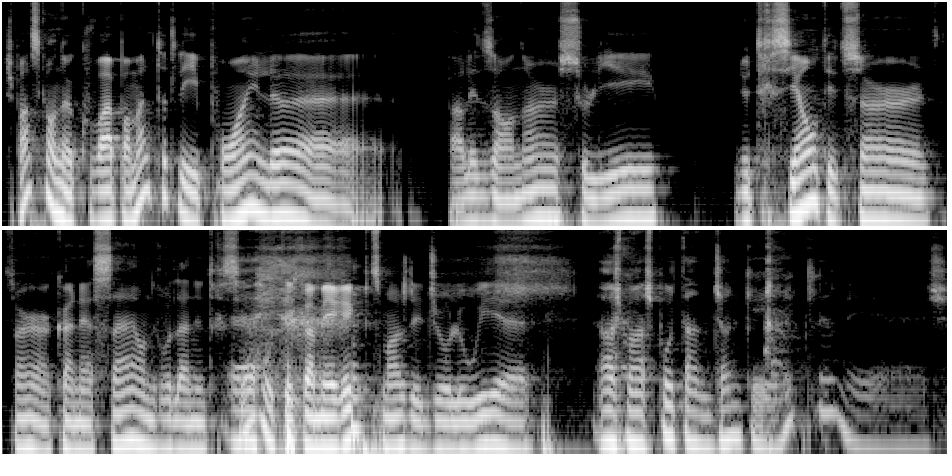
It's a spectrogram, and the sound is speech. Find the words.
Je pense qu'on a couvert pas mal tous les points. Là, euh, parler de zone 1, souliers, nutrition. T'es-tu un, t'es-tu un connaissant au niveau de la nutrition Euh. ou t'es comme Eric puis tu manges des Joe Louis? euh? Alors, je mange pas autant de junk qu'Eric, là, mais euh, je-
